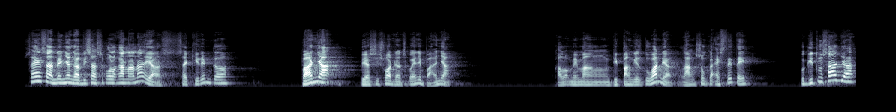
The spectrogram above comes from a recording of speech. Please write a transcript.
Saya seandainya nggak bisa sekolahkan anak ya saya kirim ke banyak beasiswa dan sebagainya banyak. Kalau memang dipanggil Tuhan ya langsung ke STT. Begitu saja.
